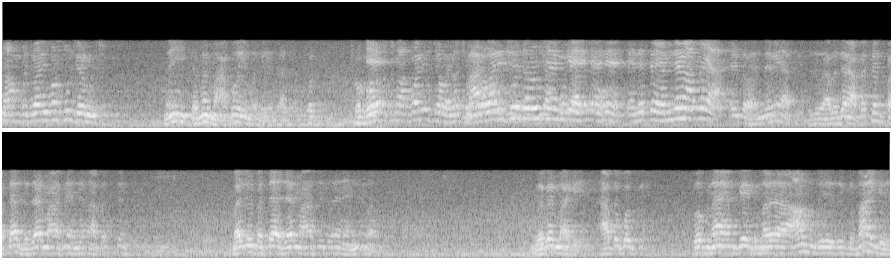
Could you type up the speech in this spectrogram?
નામ ભજવાની પણ શું જરૂર છે? નહીં તમે માગો એ મળે પચાસ હજાર માણસ ને એમને આપે છે બાજુ પચાસ હજાર માણસ એમને આપે. વગર માગે. આ તો કોઈ કોઈક ના એમ કે મારે આમ જોઈએ છે કે માગી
